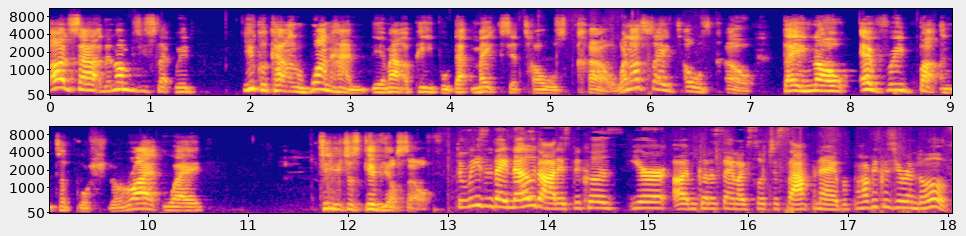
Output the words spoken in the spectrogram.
I'd say out of the numbers you slept with, you could count on one hand the amount of people that makes your toes curl. When I say toes curl, they know every button to push the right way till you just give yourself. The reason they know that is because you're, I'm going to sound like such a sap now, but probably because you're in love.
